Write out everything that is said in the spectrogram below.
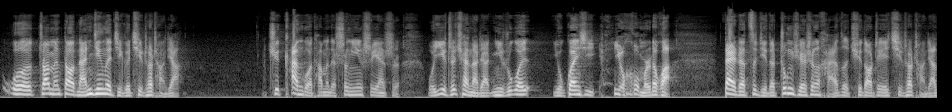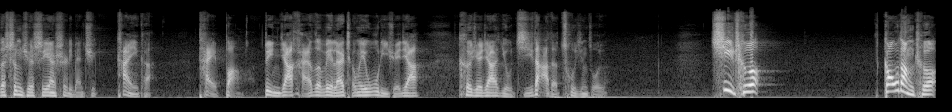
我专门到南京的几个汽车厂家。去看过他们的声音实验室，我一直劝大家，你如果有关系 有后门的话，带着自己的中学生孩子去到这些汽车厂家的声学实验室里面去看一看，太棒了，对你家孩子未来成为物理学家、科学家有极大的促进作用。汽车，高档车，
